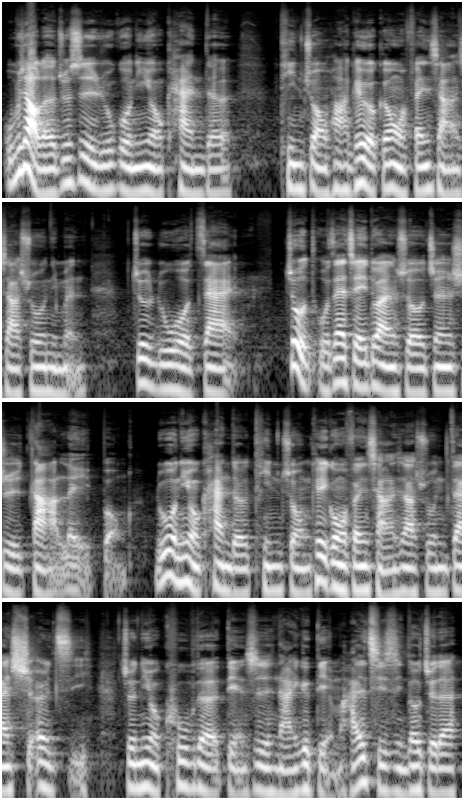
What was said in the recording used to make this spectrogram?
我不晓得，就是如果你有看的听众的话，可以有跟我分享一下，说你们就如果在就我在这一段的时候真的是大泪崩。如果你有看的听众，可以跟我分享一下，说你在十二集，就你有哭的点是哪一个点吗？还是其实你都觉得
